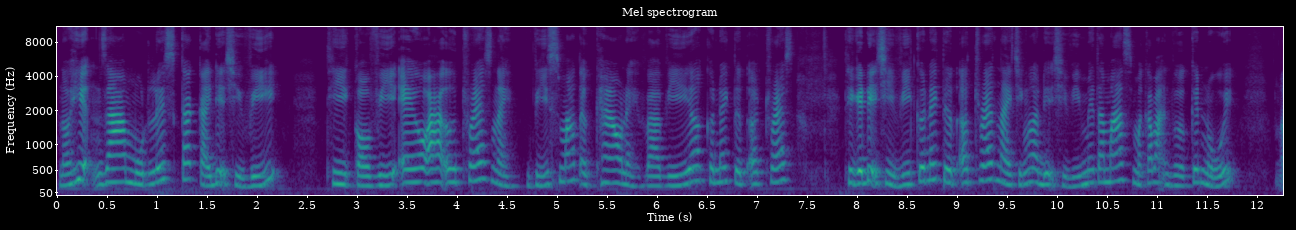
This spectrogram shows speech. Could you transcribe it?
nó hiện ra một list các cái địa chỉ ví thì có ví EOA address này, ví Smart Account này và ví ờ, Connected Address. Thì cái địa chỉ ví Connected Address này chính là địa chỉ ví MetaMask mà các bạn vừa kết nối. Uh,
